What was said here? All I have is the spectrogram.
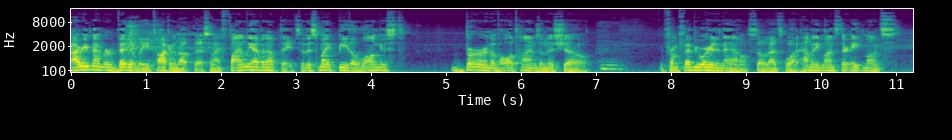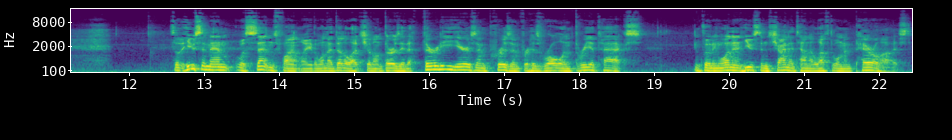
I remember vividly talking about this, and I finally have an update. So this might be the longest burn of all times on this show from February to now. So that's what? How many months? They're eight months. So the Houston man was sentenced finally, the one that did all that shit on Thursday, to 30 years in prison for his role in three attacks, including one in Houston's Chinatown that left a woman paralyzed.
